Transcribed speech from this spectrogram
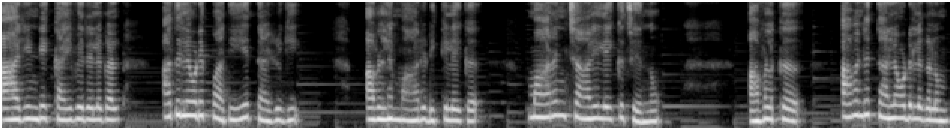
ആര്യന്റെ കൈവിരലുകൾ അതിലൂടെ പതിയെ തഴുകി അവളുടെ മാറിടിക്കിലേക്ക് മാറൻ ചാലിലേക്ക് ചെന്നു. അവൾക്ക് അവന്റെ തലോടലുകളും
